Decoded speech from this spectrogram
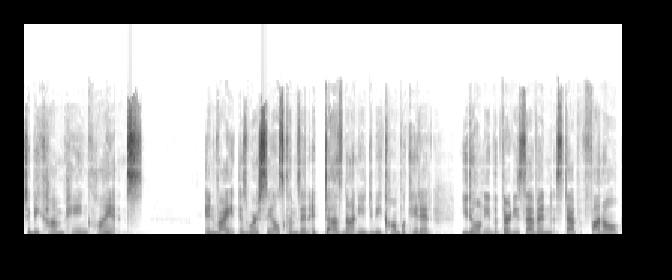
to become paying clients. Invite is where sales comes in. It does not need to be complicated. You don't need the 37 step funnel.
